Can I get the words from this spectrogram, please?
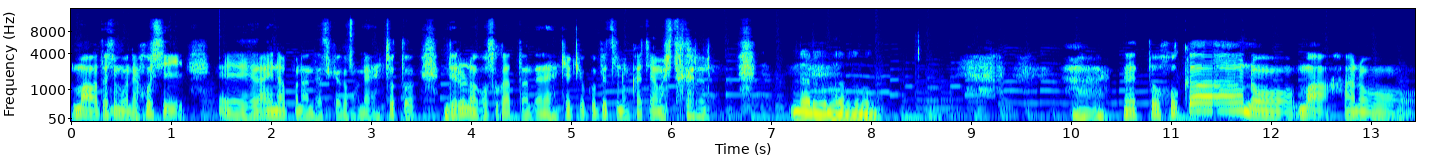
まあ私もね、欲しい、えー、ラインナップなんですけどもね、ちょっと出るのが遅かったんでね、結局別の買っちゃいましたからね。なるほど、なるほど。はい。えっと、他の、まあ、あの、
